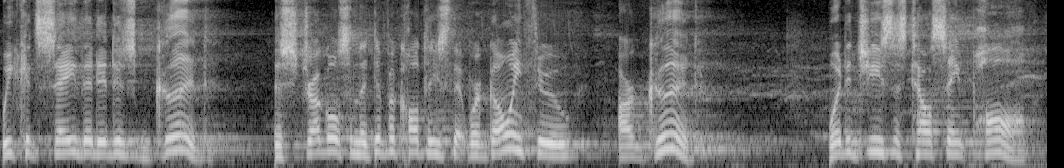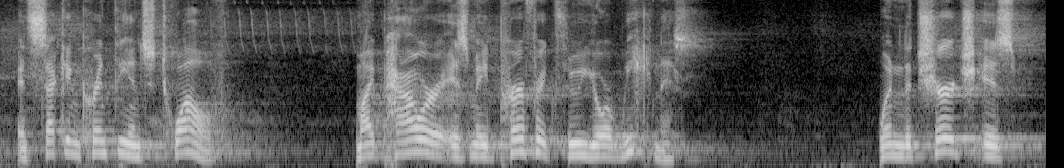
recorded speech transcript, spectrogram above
we could say that it is good. The struggles and the difficulties that we're going through are good. What did Jesus tell St. Paul in 2 Corinthians 12? My power is made perfect through your weakness. When the church is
